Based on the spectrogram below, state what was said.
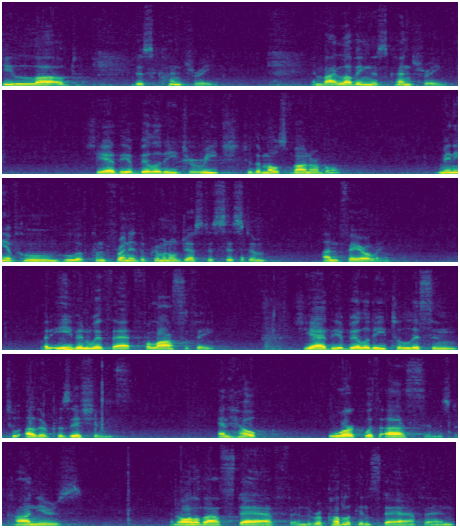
she loved this country. And by loving this country, she had the ability to reach to the most vulnerable, many of whom who have confronted the criminal justice system unfairly. But even with that philosophy, she had the ability to listen to other positions and help work with us and Mr. Conyers and all of our staff and the Republican staff and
